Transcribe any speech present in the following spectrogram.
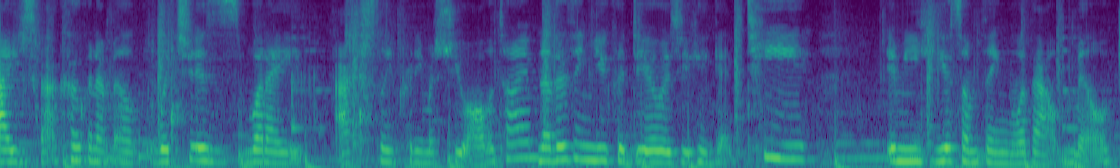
I just got coconut milk, which is what I actually pretty much do all the time. Another thing you could do is you could get tea. I mean, you could get something without milk.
